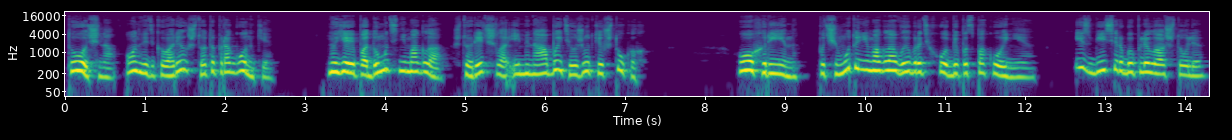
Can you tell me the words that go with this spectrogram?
Точно, он ведь говорил что-то про гонки. Но я и подумать не могла, что речь шла именно об этих жутких штуках. Ох, Рин, почему ты не могла выбрать хобби поспокойнее? Из бисера бы плела, что ли?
